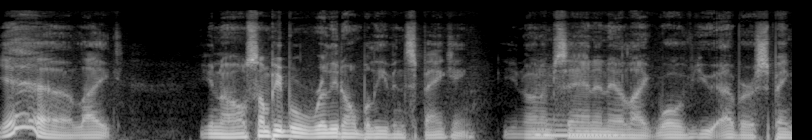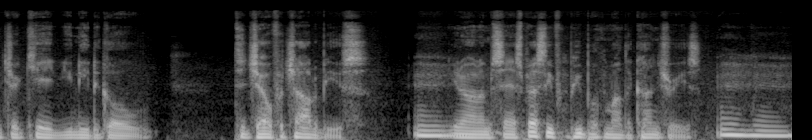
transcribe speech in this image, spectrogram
Yeah, like you know, some people really don't believe in spanking. You know what I'm saying? And they're like, "Well, if you ever spanked your kid, you need to go to jail for child abuse." You know what I'm saying? Especially for people from other countries. Mhm.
